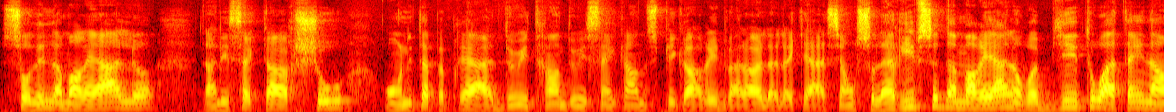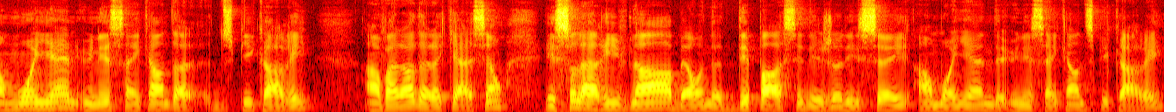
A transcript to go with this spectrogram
sur l'île de Montréal, dans les secteurs chauds, on est à peu près à 2,30, 2,50 du pied carré de valeur de location. Sur la rive sud de Montréal, on va bientôt atteindre en moyenne 1,50 du pied carré en valeur de location. Et sur la rive nord, ben, on a dépassé déjà les seuils en moyenne de 1,50 du pied carré.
